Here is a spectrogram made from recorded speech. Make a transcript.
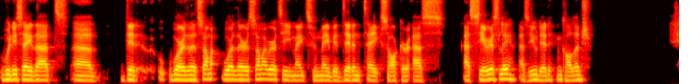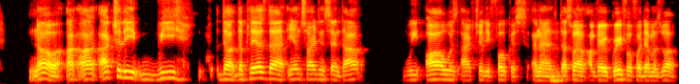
Would you say that uh, did were there some were there some of your teammates who maybe didn't take soccer as as seriously as you did in college? No, I, I, actually, we the the players that Ian Sargent sent out, we all was actually focused, and I, Mhm. that's why I'm, I'm very grateful for them as well,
